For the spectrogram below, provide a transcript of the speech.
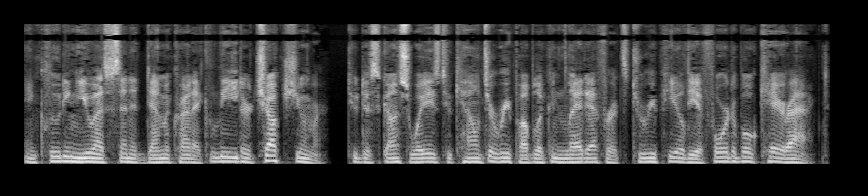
including U.S. Senate Democratic leader Chuck Schumer, to discuss ways to counter Republican-led efforts to repeal the Affordable Care Act.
